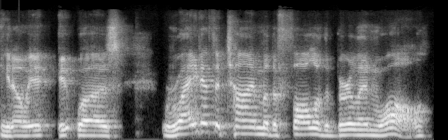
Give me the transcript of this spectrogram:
you know, it, it was right at the time of the fall of the Berlin Wall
